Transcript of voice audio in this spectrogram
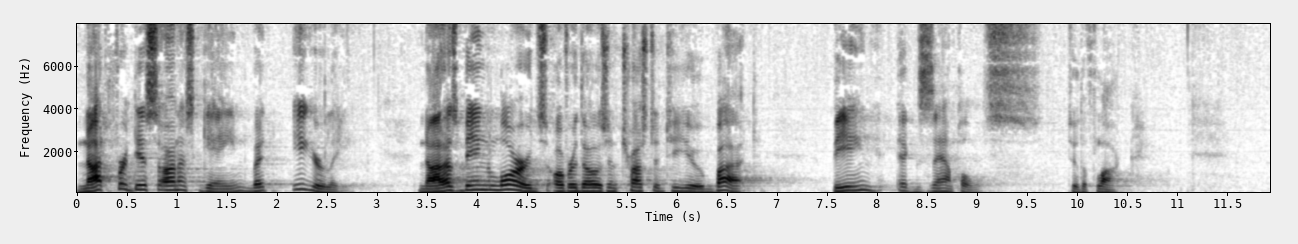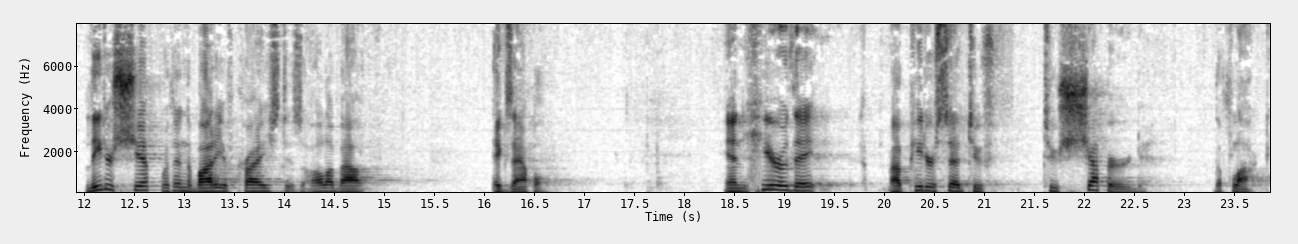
not for dishonest gain, but eagerly, not as being lords over those entrusted to you, but being examples to the flock. Leadership within the body of Christ is all about example. And here they, uh, Peter said to, to shepherd the flock.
